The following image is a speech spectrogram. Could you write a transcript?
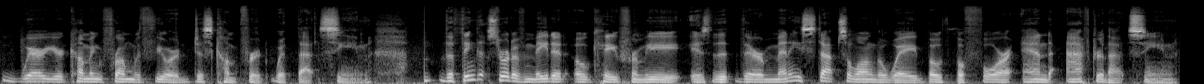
where you're coming from with your discomfort with that scene. The thing that sort of made it okay for me is that there are many steps along the way, both before and after that scene,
